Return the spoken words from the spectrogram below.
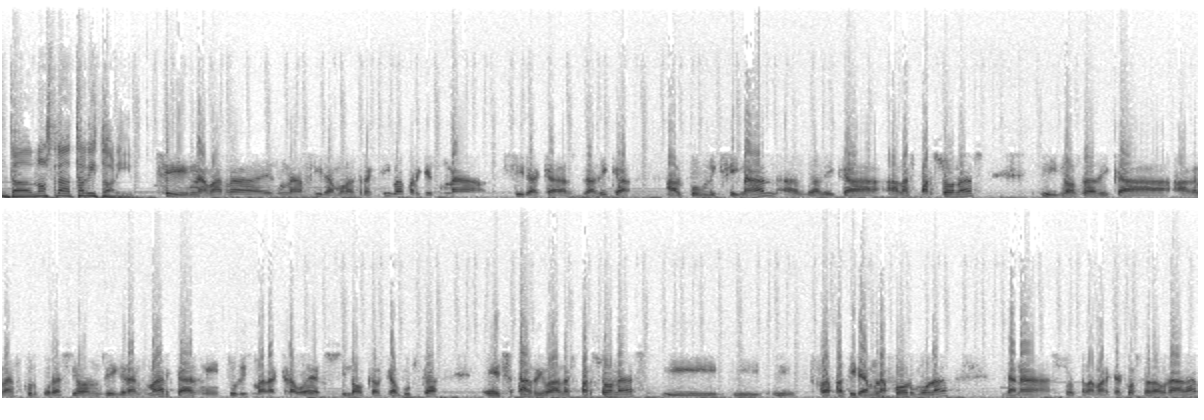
del nostre territori. Sí, Navarra és una fira molt atractiva perquè és una fira que es dedica al públic final, es dedica a les persones i no es dedica a grans corporacions i grans marques ni turisme de creuers, sinó que el que busca és arribar a les persones i, i, i repetirem la fórmula d'anar sota la marca Costa Daurada,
